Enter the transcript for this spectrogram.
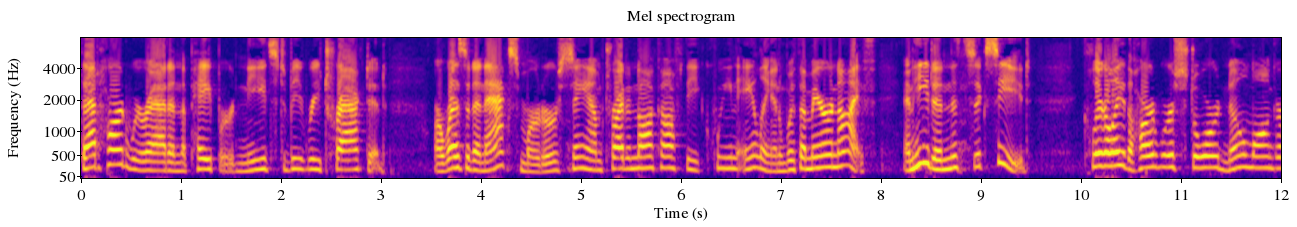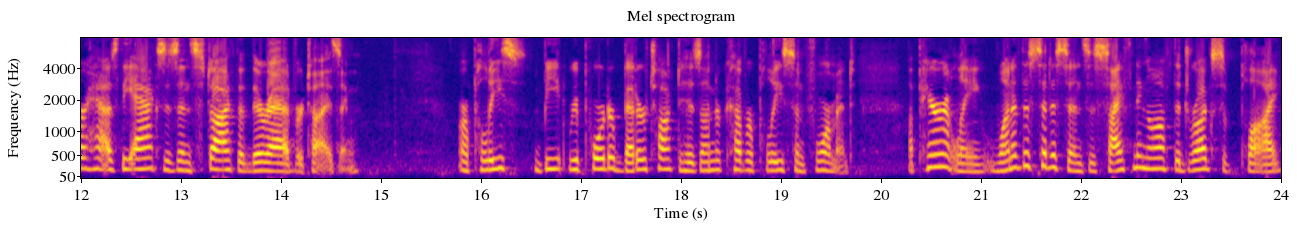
That hardware ad in the paper needs to be retracted. Our resident axe murderer, Sam, tried to knock off the Queen Alien with a mirror knife, and he didn't succeed. Clearly, the hardware store no longer has the axes in stock that they're advertising. Our police beat reporter better talk to his undercover police informant. Apparently, one of the citizens is siphoning off the drug supply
